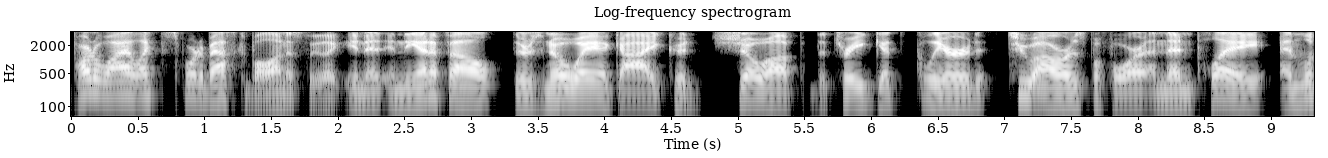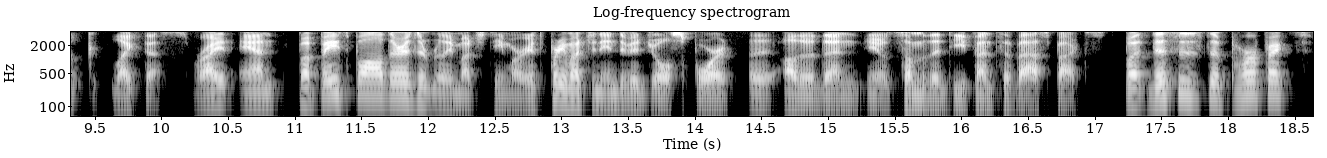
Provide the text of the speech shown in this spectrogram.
part of why I like the sport of basketball, honestly. Like in in the NFL, there's no way a guy could show up, the trade gets cleared two hours before, and then play and look like this, right? And but baseball, there isn't really much teamwork. It's pretty much an individual sport, uh, other than you know some of the defensive aspects. But this is the perfect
